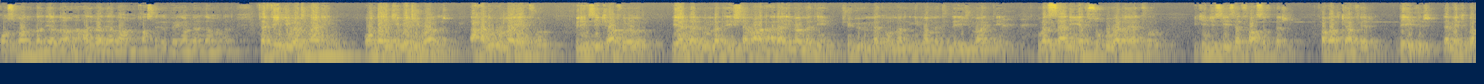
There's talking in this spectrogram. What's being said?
Osman radıyallahu anh, Ali radıyallahu anh kastediyor peygamberin zamanında. فَفِيهِ وَجْهَانِ Onda iki vecih vardır. اَحَدُهُمَا يَكْفُرْ Birincisi kafir olur. لِيَنَّ الْاُمَّةَ اِجْتَمَعَتْ عَلَى اِمَامَتِهِمْ Çünkü ümmet onların imametinde icma etti. وَالثَّانِ يَفْسُقُ وَلَا يَكْفُرْ İkincisi ise fasıktır. Fakat kafir değildir. Demek ki bak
